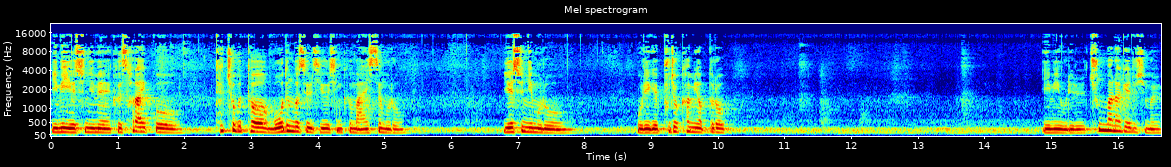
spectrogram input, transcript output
이미 예수님의 그 살아있고 태초부터 모든 것을 지으신 그 말씀으로 예수님으로 우리에게 부족함이 없도록 이미 우리를 충만하게 해주심을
